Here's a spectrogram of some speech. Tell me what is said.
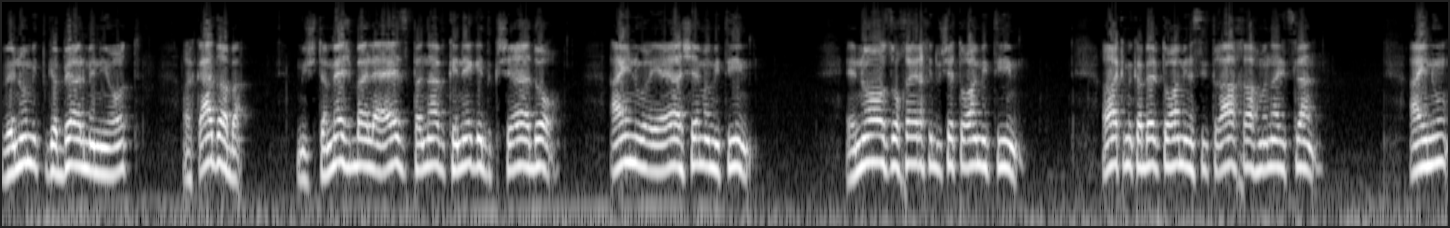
ואינו מתגבר על מניעות, רק אדרבה, משתמש בה להעז פניו כנגד קשרי הדור, היינו ראייי השם אמיתיים. אינו זוכה לחידושי תורה אמיתיים, רק מקבל תורה מן הסטרא אחרא רחמנא ליצלן. היינו,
